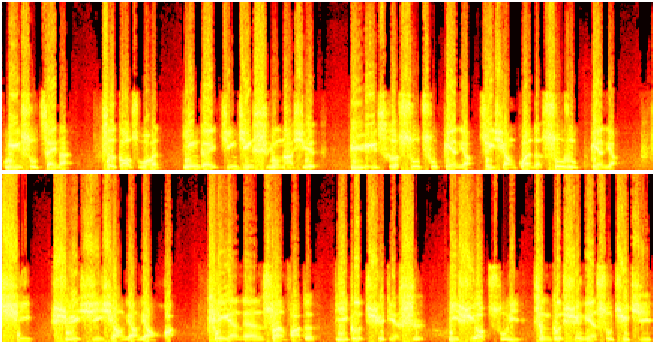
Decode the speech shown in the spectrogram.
为数灾难。这告诉我们，应该仅仅使用那些与预测输出变量最相关的输入变量。七、学习向量量化 KNN 算法的一个缺点是。你需要处理整个训练数据集，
